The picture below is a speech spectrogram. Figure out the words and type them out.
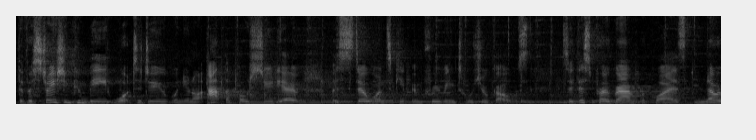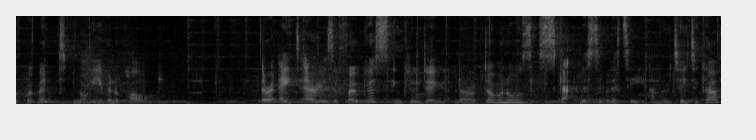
The frustration can be what to do when you're not at the pole studio but still want to keep improving towards your goals. So this program requires no equipment, not even a pole. There are eight areas of focus, including lower abdominals, scapular stability and rotator cuff,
